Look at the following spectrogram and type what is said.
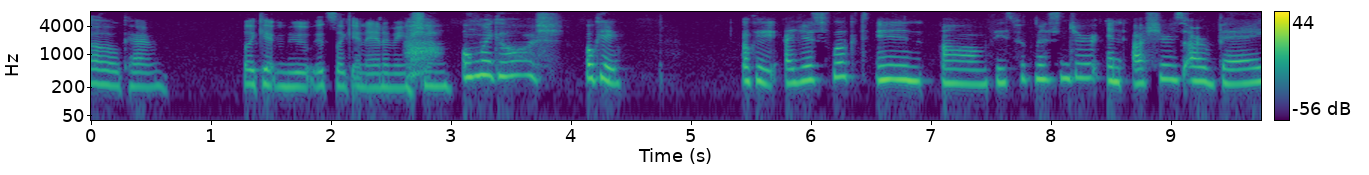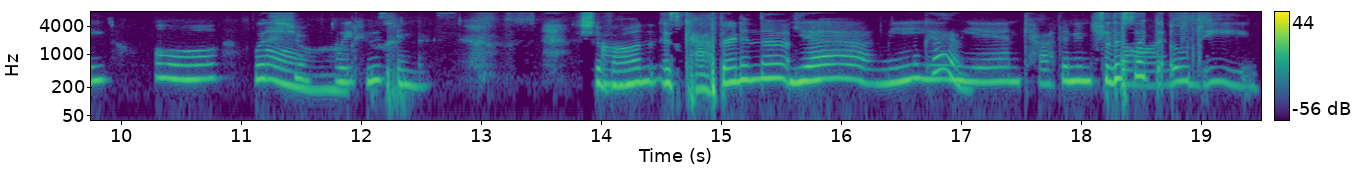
Oh, okay. Like it move it's like an animation. Oh my gosh. Okay. Okay, I just looked in um Facebook Messenger and Ushers Are Bay. Aw, with Aw. Siobhan. Wait, who's in this? Siobhan um, is Catherine in that? Yeah, me, you, Okay. Leanne, Catherine, and So this is like the OG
